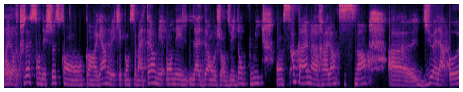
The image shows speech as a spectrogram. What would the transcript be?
Oh. Alors tout ça, ce sont des choses qu'on regarde avec les consommateurs, mais on est là-dedans aujourd'hui. Donc oui, on sent quand même un ralentissement euh, dû à la hausse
